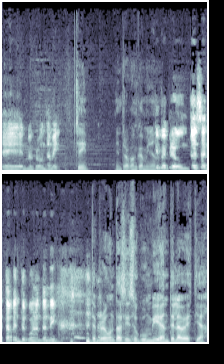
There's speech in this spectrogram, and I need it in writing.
Eh, me pregunta a mí. Sí. Mientras van ¿Qué caminando. me preguntó exactamente? Porque no entendí. Te pregunta si sucumbís ante la bestia.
